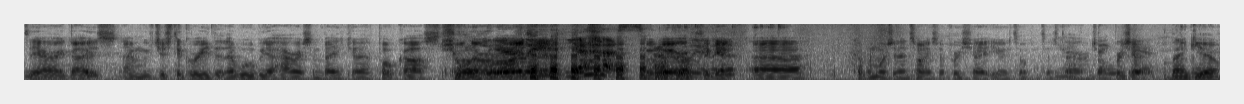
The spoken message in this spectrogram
to hear how it goes, and we've just agreed that there will be a Harrison Baker podcast Sure. on the Clearly, horizon. yes. but we're off to get uh, a couple more gin and tonics. So appreciate you talking to us, Yeah, Darren and John. Appreciate you. it. Thank you.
